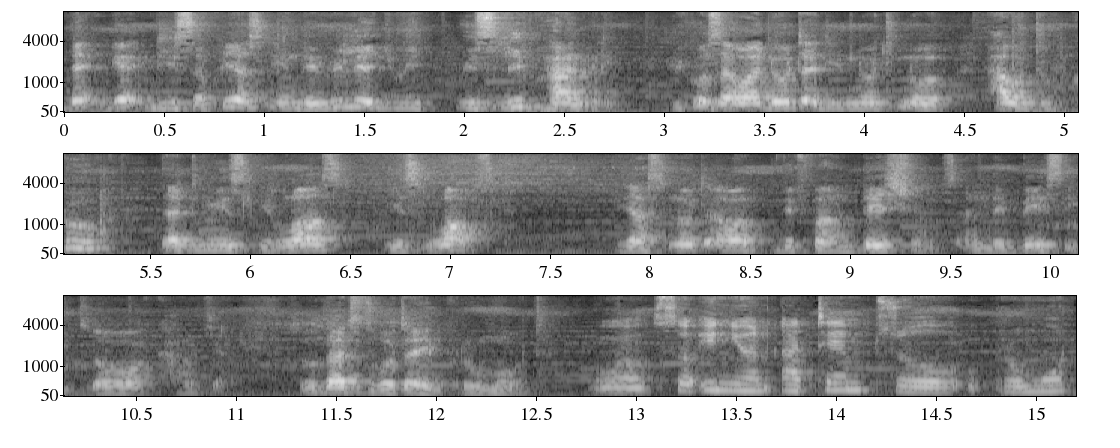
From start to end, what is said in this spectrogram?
that get, disappears in the village, we, we sleep hungry because our daughter did not know how to cook. That means the lost is lost. It has not our the foundations and the basics of our culture. So that is what I promote. Well, so in your attempt to promote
